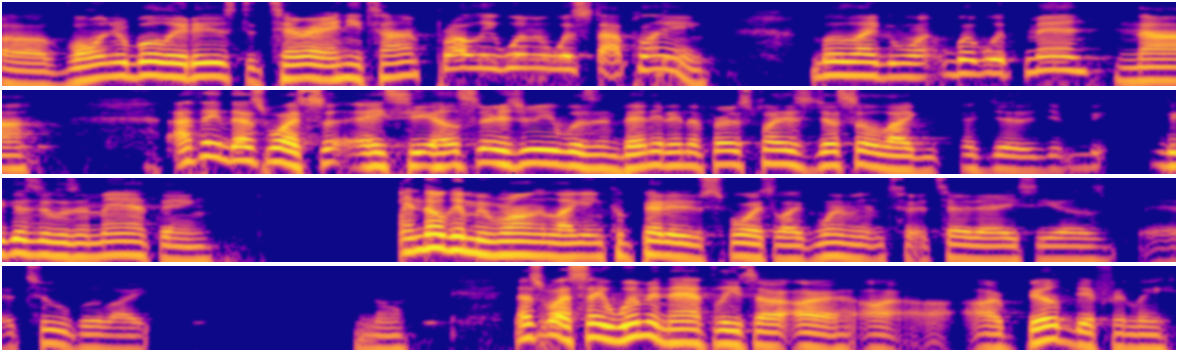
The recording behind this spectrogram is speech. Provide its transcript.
uh, vulnerable it is to tear at any time, probably women would stop playing. But like, but with men, nah. I think that's why ACL surgery was invented in the first place, just so like because it was a man thing. And don't get me wrong, like in competitive sports, like women tear their ACLs uh, too, but like, you know, that's why I say women athletes are are are, are built differently.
